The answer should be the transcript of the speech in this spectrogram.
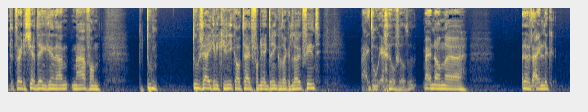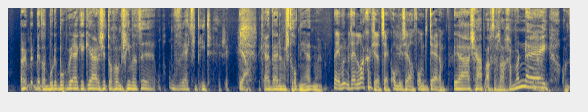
De tweede zegt denk ik inderdaad na van... Toen, toen zei ik in de kliniek altijd van... ik drink omdat ik het leuk vind. Maar ik dronk echt heel veel toen. Maar en dan... eh, en uiteindelijk... eh, Met dat moederboek werk ik, ja, er zit toch wel misschien wat eh, onverwerkt verdriet. Ja. Ik krijg bijna mijn strot niet uit, maar... Nee, je moet meteen lachen als je dat zegt. Om jezelf, om die term. Ja, schaapachtig lachen. Maar nee, om-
